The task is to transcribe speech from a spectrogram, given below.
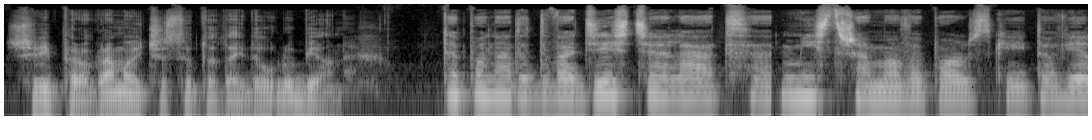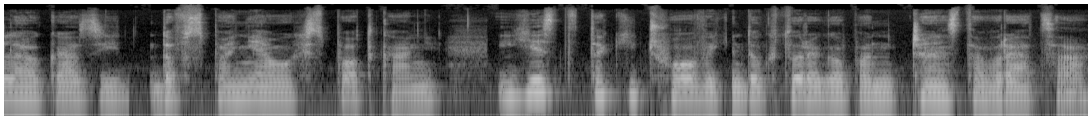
czyli program Ojczysty Dodaj do Ulubionych. Te ponad 20 lat mistrza mowy polskiej to wiele okazji do wspaniałych spotkań. Jest taki człowiek, do którego pan często wraca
